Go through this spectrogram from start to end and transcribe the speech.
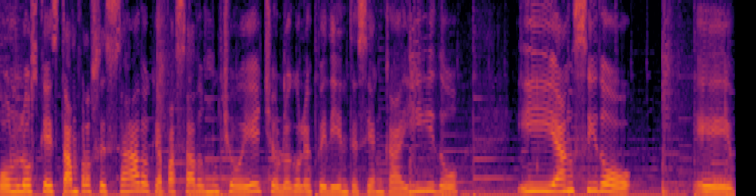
con los que están procesados, que ha pasado mucho hecho, luego los expedientes se han caído y han sido, eh,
